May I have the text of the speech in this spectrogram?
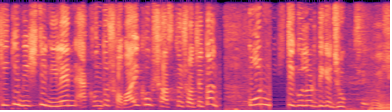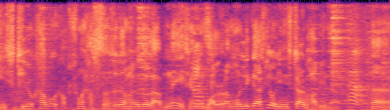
কি কি মিষ্টি নিলেন? এখন তো সবাই খুব স্বাস্থ্য সচেতন। কোন মিষ্টিগুলোর দিকে ঝুঁকছে। মিষ্টিও খাব সবসময় স্বাস্থ্য সচেতন হয়ে তো লাভ নেই। সেখানে বলরাম মল্লিকে আসলে ওই জিনিসটা আর ভাবি না। হ্যাঁ।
